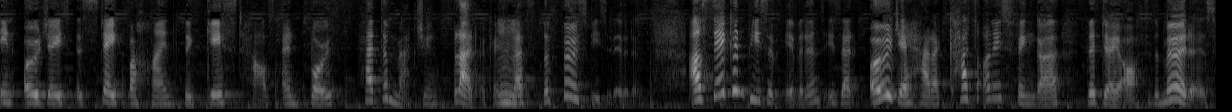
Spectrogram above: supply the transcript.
in OJ's estate behind the guest house, and both had the matching blood. Okay, so mm. that's the first piece of evidence. Our second piece of evidence is that OJ had a cut on his finger the day after the murders.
